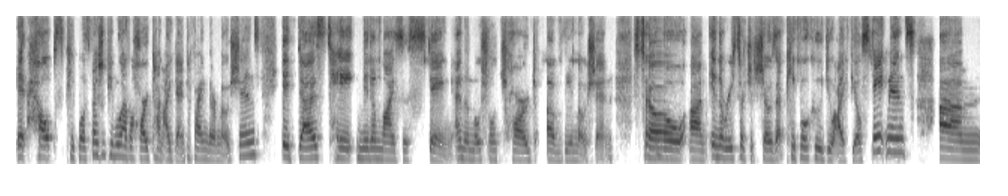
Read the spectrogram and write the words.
it helps people, especially people who have a hard time identifying their emotions. It does take minimize the sting and the emotional charge of the emotion. So, um, in the research, it shows that people who do "I feel" statements um,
